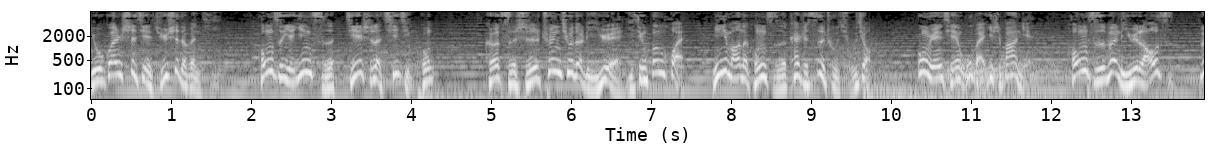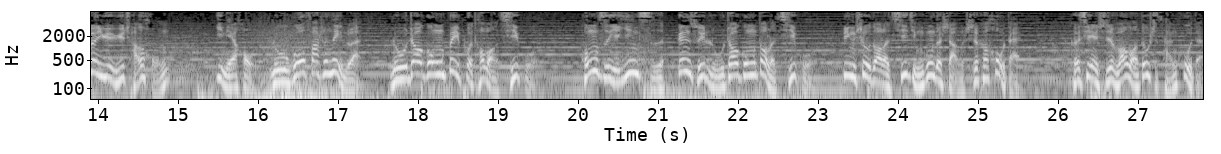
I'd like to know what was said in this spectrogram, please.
有关世界局势的问题。孔子也因此结识了齐景公。可此时春秋的礼乐已经崩坏，迷茫的孔子开始四处求教。公元前五百一十八年，孔子问礼于老子，问月于长虹。一年后，鲁国发生内乱，鲁昭公被迫逃往齐国，孔子也因此跟随鲁昭公到了齐国，并受到了齐景公的赏识和厚待。可现实往往都是残酷的。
